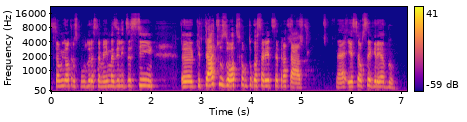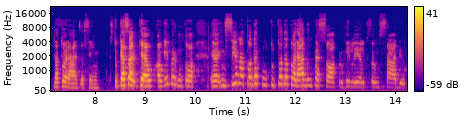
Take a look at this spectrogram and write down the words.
são em outras culturas também, mas ele diz assim, uh, que trate os outros como tu gostaria de ser tratado. Né? Esse é o segredo da Torá, assim. Tu quer saber, que alguém perguntou, uh, ensina toda, toda a Torá num pé só para o Hillel, que foi um sábio.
